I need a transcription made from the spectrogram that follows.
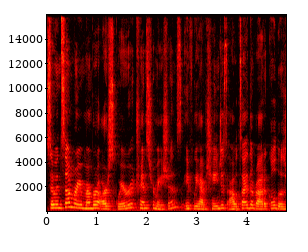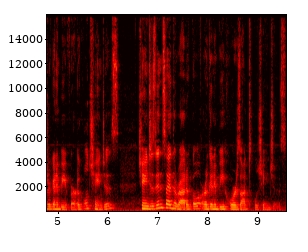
So in summary, remember our square root transformations. If we have changes outside the radical, those are going to be vertical changes. Changes inside the radical are going to be horizontal changes.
